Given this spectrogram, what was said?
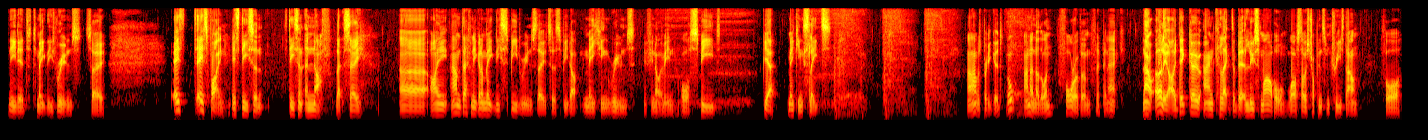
needed to make these runes. So, it's, it's fine. It's decent. It's decent enough, let's say. Uh, I am definitely going to make these speed runes, though, to speed up making runes, if you know what I mean. Or speed, yeah, making slates. That was pretty good. Oh, and another one. Four of them. Flipping heck. Now, earlier I did go and collect a bit of loose marble whilst I was chopping some trees down for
